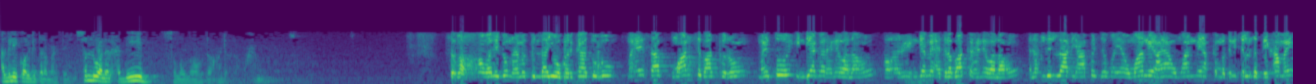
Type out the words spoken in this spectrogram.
اگلی کال کی طرف بڑھتے ہیں۔ صلو علی الحبیب صلی اللہ تعالی۔ السلام علیکم رحمۃ اللہ وبرکاتہ۔ میں صاحب عمان سے بات کر رہا ہوں۔ میں تو انڈیا کا رہنے والا ہوں اور انڈیا میں حیدرآباد کا رہنے والا ہوں۔ الحمدللہ، یہاں پہ جب میں عمان میں آیا، عمان میں آپ کا مدنی چلن جب دیکھا میں،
